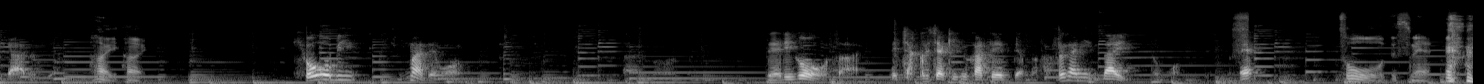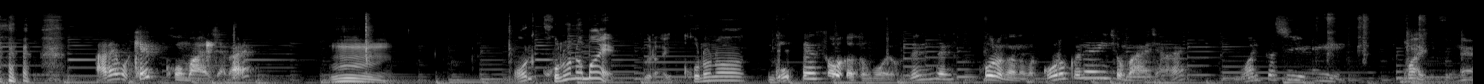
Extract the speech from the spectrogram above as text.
期があるんですよ。ー。はいはい。競技、今でも、あの、レリゴーをさ、めちゃくちゃ聴く過程ってやっぱさすがにないと思うんですよね。そうですね。あれも結構前じゃない？うん。あれ、コロナ前ぐらい？コロナ後？全然そうだと思うよ。全然コロナの5、6年以上前じゃない？わりかし、うん、前ですよね。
